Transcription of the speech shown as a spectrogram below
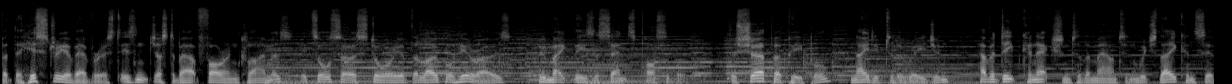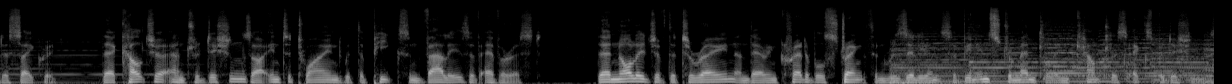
But the history of Everest isn't just about foreign climbers, it's also a story of the local heroes who make these ascents possible. The Sherpa people, native to the region, have a deep connection to the mountain which they consider sacred. Their culture and traditions are intertwined with the peaks and valleys of Everest, their knowledge of the terrain and their incredible strength and resilience have been instrumental in countless expeditions.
